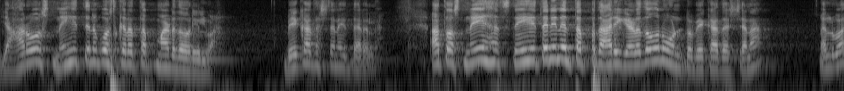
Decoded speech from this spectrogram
ಯಾರೋ ಸ್ನೇಹಿತನಿಗೋಸ್ಕರ ತಪ್ಪು ಮಾಡಿದವರಿಲ್ವ ಬೇಕಾದಷ್ಟು ಜನ ಇದ್ದಾರಲ್ಲ. ಅಥವಾ ಸ್ನೇಹ, ಸ್ನೇಹಿತನೇ ತಪ್ಪು ದಾರಿಗೆ ಎಳೆದವನು ಉಂಟು ಬೇಕಾದಷ್ಟು ಜನ? ಅಲ್ವಾ?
